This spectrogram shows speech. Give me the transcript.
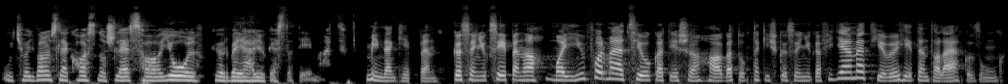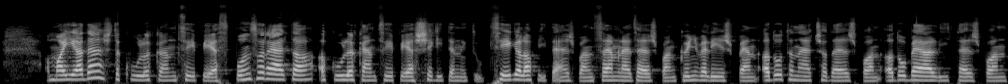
úgyhogy valószínűleg hasznos lesz, ha jól körbejárjuk ezt a témát. Mindenképpen. Köszönjük szépen a mai információkat, és a hallgatóknak is köszönjük a figyelmet, jövő héten találkozunk. A mai adást a Coolocan CPS szponzorálta, a Coolocan CPS segíteni tud cégalapításban, számlázásban, könyvelésben, adótanácsadásban, adóbeállításban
